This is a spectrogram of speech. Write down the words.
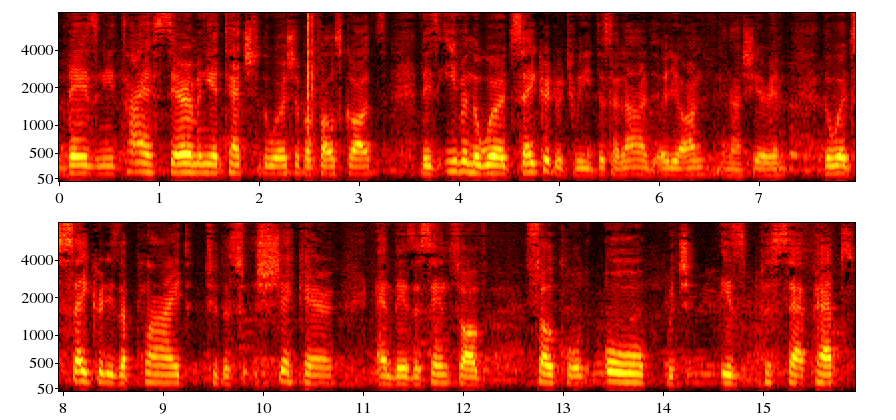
There's an entire ceremony attached to the worship of false gods. There's even the word sacred, which we disallowed earlier on in our shirim. The word sacred is applied to the sheker, and there's a sense of so-called awe, which is perhaps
